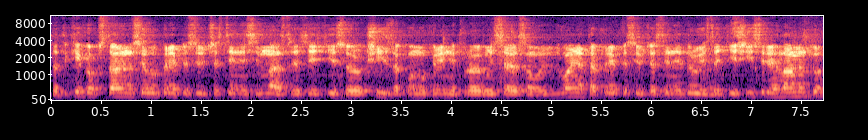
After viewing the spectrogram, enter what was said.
За таких обставин у силу приписів частини 17 статті 46 закону України про місцеве самоврядування та приписів частини 2 статті 6 регламенту.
